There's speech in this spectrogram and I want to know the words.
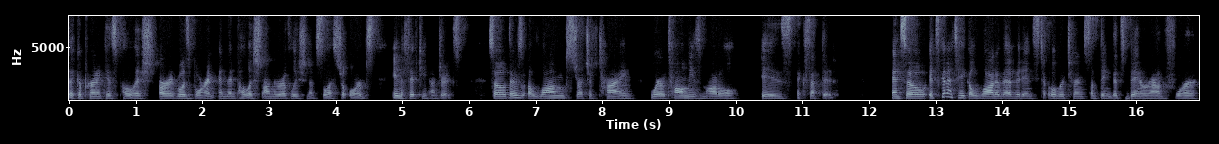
that Copernicus published or was born and then published on the revolution of celestial orbs in the 1500s. So there's a long stretch of time where Ptolemy's model is accepted. And so it's going to take a lot of evidence to overturn something that's been around for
